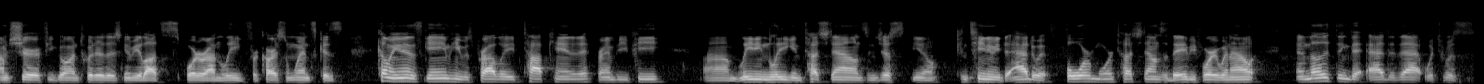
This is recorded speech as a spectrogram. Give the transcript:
I'm sure if you go on Twitter, there's going to be lots of support around the league for Carson Wentz because coming into this game, he was probably top candidate for MVP, um, leading the league in touchdowns and just you know continuing to add to it. Four more touchdowns a day before he went out. And another thing to add to that, which was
